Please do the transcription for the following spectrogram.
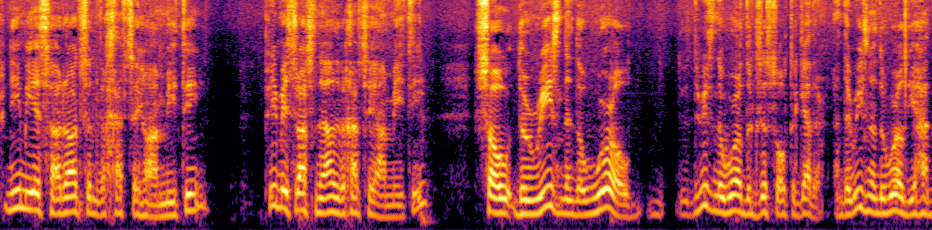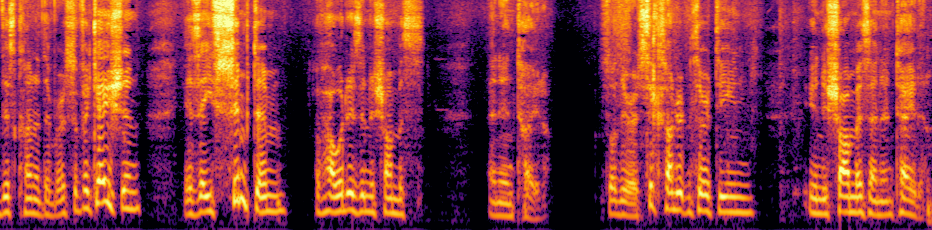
Pnimius Haratzen v'cheftzei ha'amiti, Pnimius Haratzen el v'cheftzei ha'amiti. So the reason in the world, the reason the world exists altogether, and the reason in the world you have this kind of diversification is a symptom of how it is in the Shamas and in Torah. So there are 613 in the Shamas and in Torah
